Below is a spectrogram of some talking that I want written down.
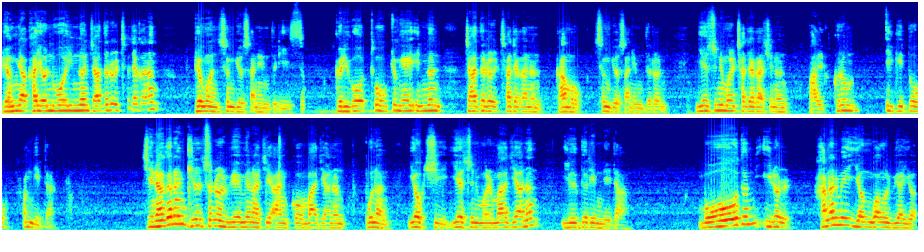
병약하여 누워 있는 자들을 찾아가는 병원 선교사님들이 있습니다. 그리고 투옥 중에 있는 자들을 찾아가는 감옥 선교사님들은 예수님을 찾아가시는 발걸음이기도 합니다. 지나가는 길선을 외면하지 않고 맞이하는 분은 역시 예수님을 맞이하는 일들입니다. 모든 일을 하나님의 영광을 위하여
